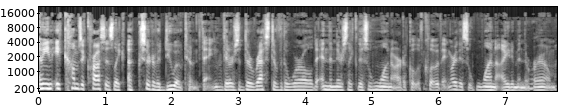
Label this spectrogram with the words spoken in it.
I mean, it comes across as like a sort of a duotone thing. There's the rest of the world, and then there's like this one article of clothing or this one item in the room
